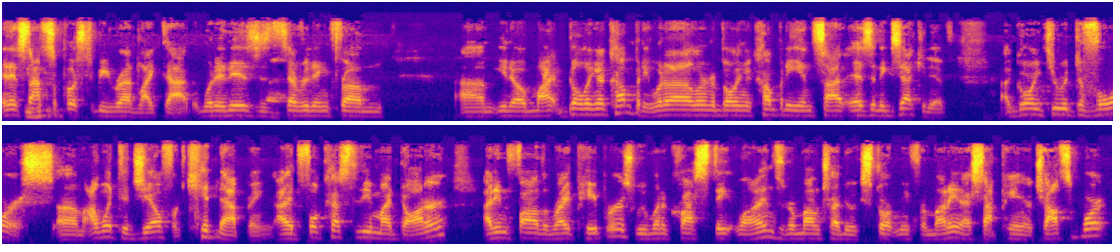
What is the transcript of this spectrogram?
and it's not mm-hmm. supposed to be read like that. What it is is it's everything from um, you know, my, building a company. What did I learn of building a company inside as an executive? Uh, going through a divorce. Um, I went to jail for kidnapping. I had full custody of my daughter. I didn't file the right papers. We went across state lines, and her mom tried to extort me for money, and I stopped paying her child support.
